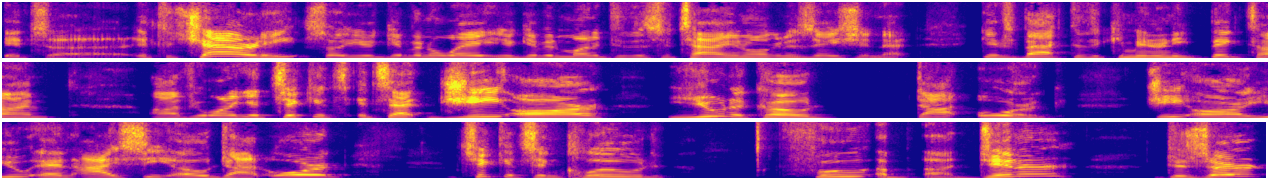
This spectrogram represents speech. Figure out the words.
it's a it's a charity, so you're giving away you're giving money to this Italian organization that gives back to the community big time. Uh, if you want to get tickets, it's at grunicode.org, g-r-u-n-i-c-o.org. Tickets include food, uh, dinner, dessert,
